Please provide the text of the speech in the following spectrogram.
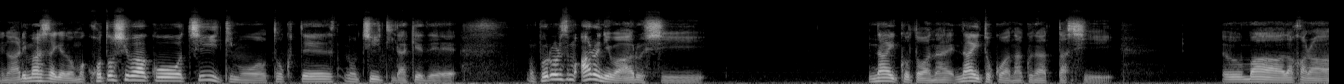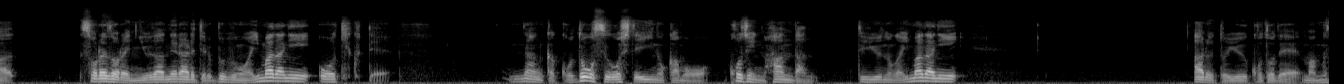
いうのありましたけど、まあ今年はこう地域も特定の地域だけで、プロレスもあるにはあるし、ないことはない、ないとこはなくなったし、まあ、だから、それぞれに委ねられてる部分は未だに大きくて、なんかこう、どう過ごしていいのかも、個人の判断っていうのが未だにあるということで、まあ難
